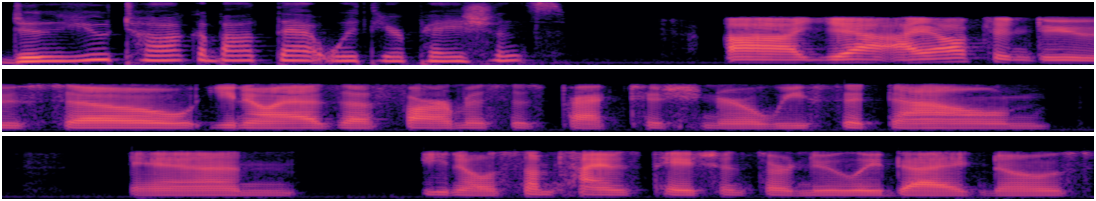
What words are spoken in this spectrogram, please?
Do you talk about that with your patients? Uh, yeah, I often do. So, you know, as a pharmacist practitioner, we sit down and, you know, sometimes patients are newly diagnosed.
